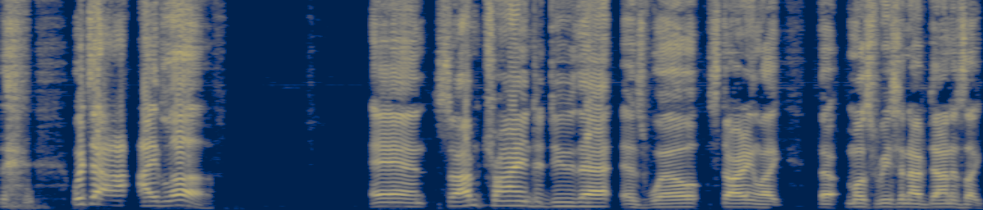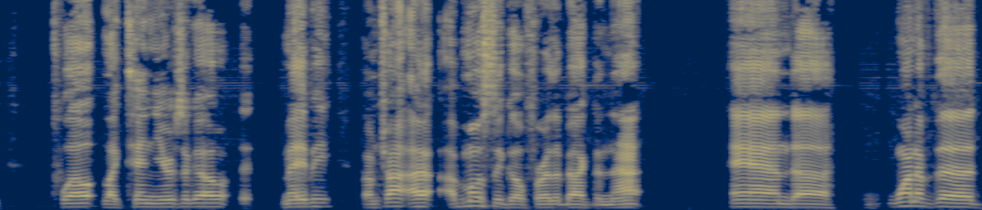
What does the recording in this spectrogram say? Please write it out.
which I, I love. And so I'm trying to do that as well, starting like the most recent I've done is like 12, like 10 years ago, eh, maybe. But I'm trying, I, I mostly go further back than that. And uh, one of the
